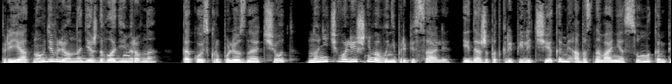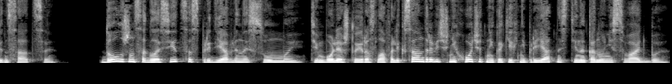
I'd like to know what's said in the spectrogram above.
«Приятно удивлен, Надежда Владимировна. Такой скрупулезный отчет, но ничего лишнего вы не приписали и даже подкрепили чеками обоснование суммы компенсации. Должен согласиться с предъявленной суммой, тем более, что Ярослав Александрович не хочет никаких неприятностей накануне свадьбы.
